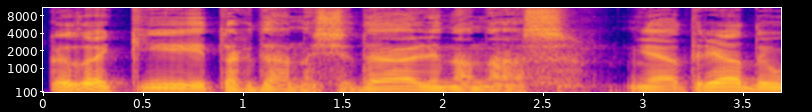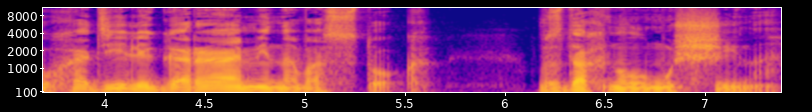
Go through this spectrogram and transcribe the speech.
Казаки тогда наседали на нас, и отряды уходили горами на восток, вздохнул мужчина.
